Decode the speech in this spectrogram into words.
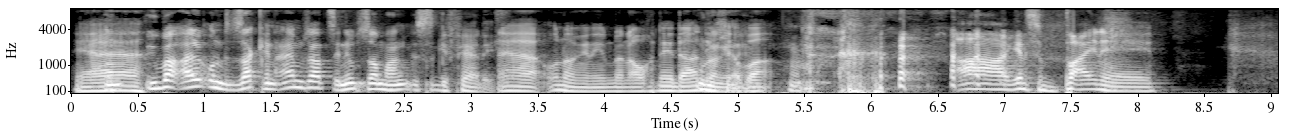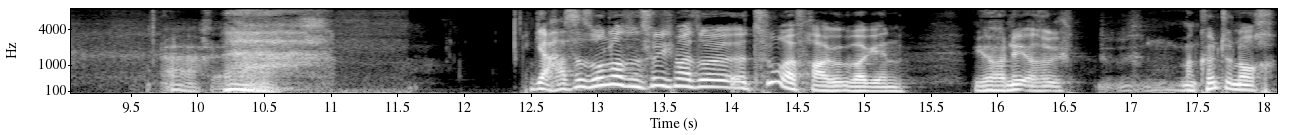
Ja. Und überall und Sack in einem Satz in dem Zusammenhang ist gefährlich. Ja, unangenehm dann auch. Nee, da Unangenehm. nicht, aber. ah, ganze Beine, ey. Ach, ey. Ja, hast du so noch? Sonst würde ich mal so äh, Zuhörerfrage übergehen. Ja, nee, also ich, man könnte noch,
